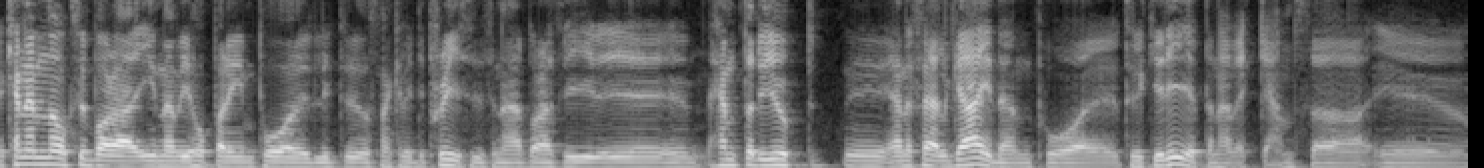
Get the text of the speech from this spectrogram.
Jag kan nämna också bara innan vi hoppar in på lite och snackar lite preseason här bara att vi eh, hämtade ju upp eh, NFL-guiden på eh, tryckeriet den här veckan. Så, eh,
